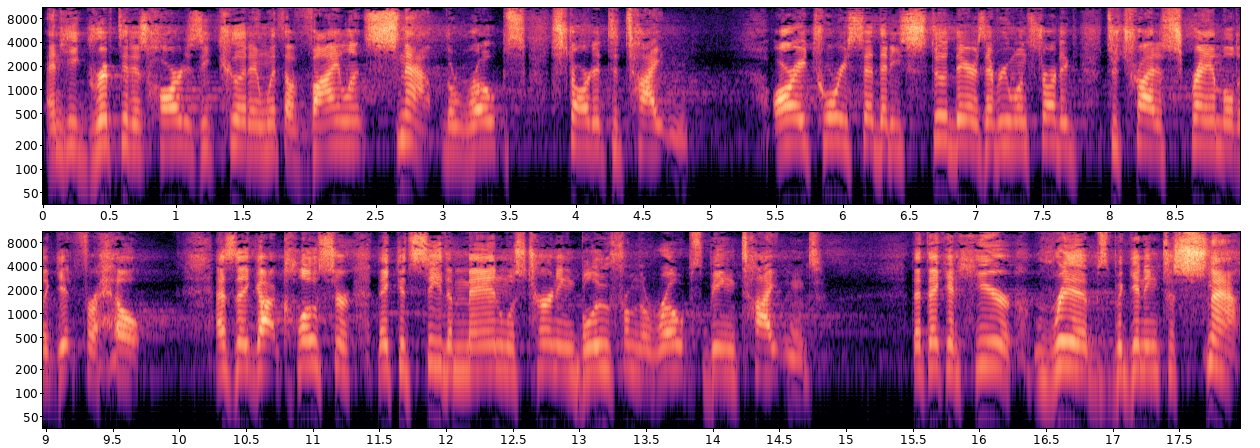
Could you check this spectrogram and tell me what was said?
And he gripped it as hard as he could, and with a violent snap, the ropes started to tighten. R.A. Torrey said that he stood there as everyone started to try to scramble to get for help. As they got closer, they could see the man was turning blue from the ropes being tightened, that they could hear ribs beginning to snap.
